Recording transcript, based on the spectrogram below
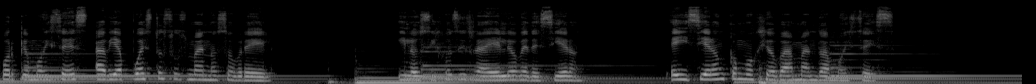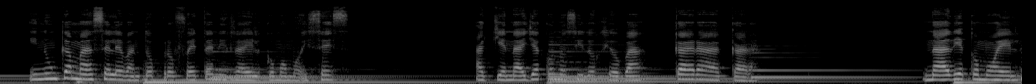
porque Moisés había puesto sus manos sobre él. Y los hijos de Israel le obedecieron, e hicieron como Jehová mandó a Moisés. Y nunca más se levantó profeta en Israel como Moisés, a quien haya conocido Jehová cara a cara. Nadie como él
